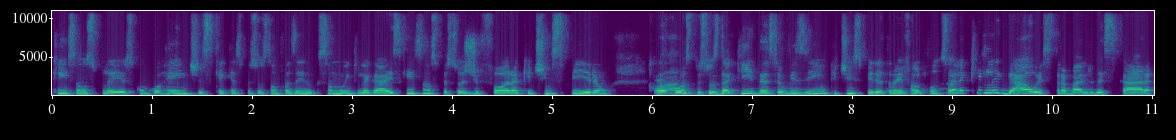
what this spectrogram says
quem são os players concorrentes, o que, que as pessoas estão fazendo que são muito legais, quem são as pessoas de fora que te inspiram, claro. é, ou as pessoas daqui, né, seu vizinho que te inspira também, fala, putz, olha que legal esse trabalho desse cara.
